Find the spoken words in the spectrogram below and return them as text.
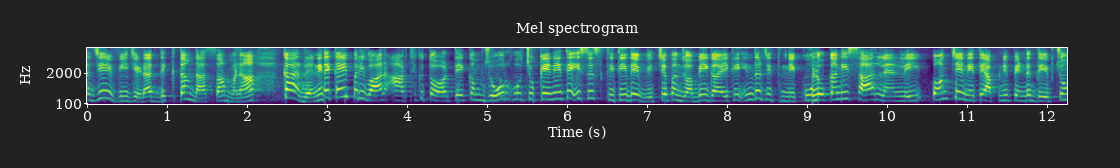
ਅਜੇ ਵੀ ਜਿਹੜਾ ਦਿੱਕਤਾਂ ਦਾ ਸਾਹਮਣਾ ਕਰ ਰਹੇ ਨੇ ਤੇ ਕਈ ਪਰਿਵਾਰ ਆਰਥਿਕ ਤੌਰ ਤੇ ਕਮਜ਼ੋਰ ਹੋ ਚੁੱਕੇ ਨੇ ਤੇ ਇਸ ਸਥਿਤੀ ਦੇ ਵਿੱਚ ਪੰਜਾਬੀ ਗਾਇਕ ਇੰਦਰਜੀਤ ਨਿੱਕੂ ਲੋਕਾਂ ਦੀ ਸਾਰ ਲੈਣ ਲਈ ਪਹੁੰਚੇ ਨੇ ਤੇ ਆਪਣੇ ਪਿੰਡ ਦੇਵਚੋਂ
